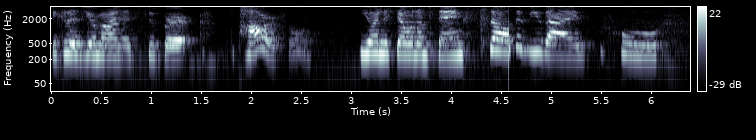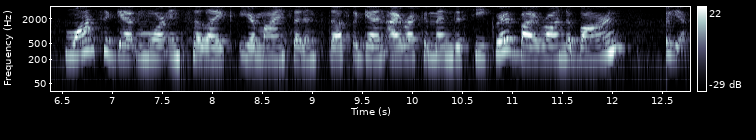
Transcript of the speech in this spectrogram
because your mind is super powerful. You understand what I'm saying? So those of you guys who want to get more into like your mindset and stuff, again, I recommend The Secret by Rhonda Barnes. But yeah,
